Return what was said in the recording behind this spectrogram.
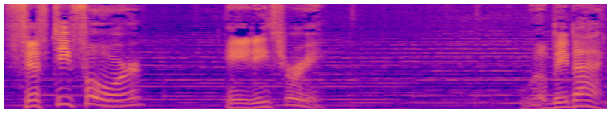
5483. We'll be back.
